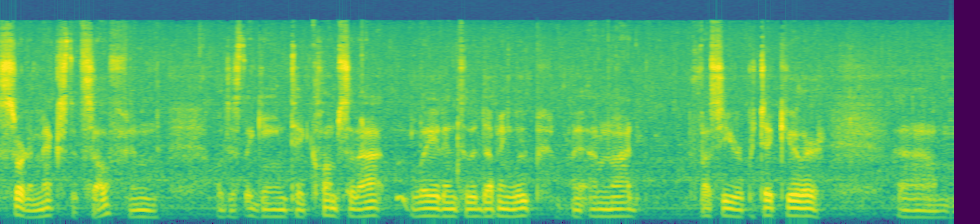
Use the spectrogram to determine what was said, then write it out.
sort of mixed itself, and I'll just again take clumps of that, lay it into the dubbing loop. I, am not fussy or particular. Um,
